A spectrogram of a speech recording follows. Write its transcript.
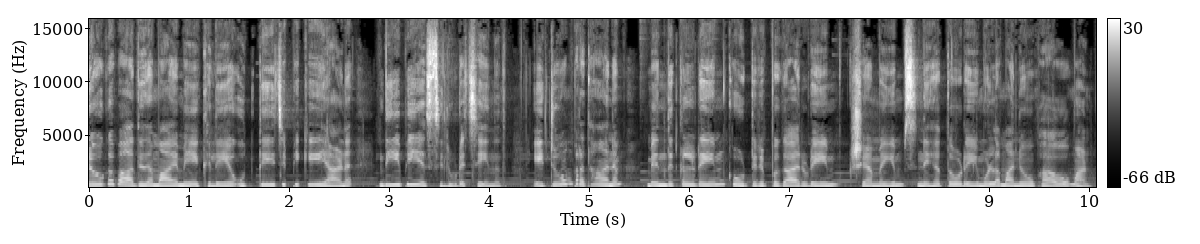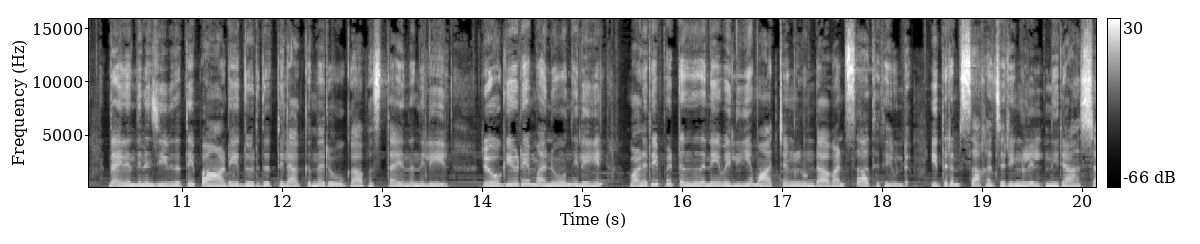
രോഗബാധിതമായ മേഖലയെ ഉത്തേജിപ്പിക്കുകയാണ് ഡി ബി എസിലൂടെ ചെയ്യുന്നത്. ഏറ്റവും പ്രധാനം ബന്ധുക്കളുടെയും കൂട്ടിരിപ്പുകാരുടെയും ക്ഷമയും സ്നേഹത്തോടെയുമുള്ള മനോഭാവവുമാണ്. ദൈനംദിന ജീവിതത്തെ പാടെ ദുരിതത്തിലാക്കുന്ന രോഗാവസ്ഥ എന്ന നിലയിൽ രോഗിയുടെ മനോനിലയിൽ വളരെ പെട്ടെന്ന് തന്നെ വലിയ മാറ്റങ്ങൾ ഉണ്ടാവാൻ സാധ്യതയുണ്ട്. ഇത്തരം സാഹചര്യങ്ങളിൽ നിരാശ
